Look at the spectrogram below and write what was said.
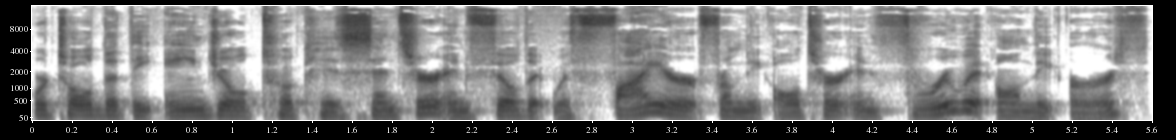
We're told that the angel took his censer and filled it with fire from the altar and threw it on the earth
